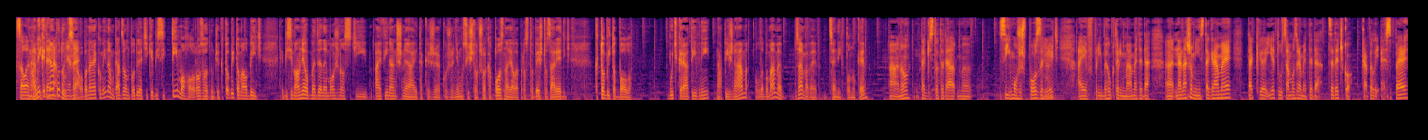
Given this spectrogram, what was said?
celé na niekedy na budúce, alebo na nejakom inom Gazón podujatí, keby si ty mohol rozhodnúť, že kto by to mal byť, keby si mal neobmedzené možnosti, aj finančné, aj také, že akože nemusíš toho človeka poznať, ale prosto vieš to zariadiť. Kto by to bol? Buď kreatívny, napíš nám, lebo máme zaujímavé ceny v ponuke. Áno, takisto teda si ich môžeš pozrieť mm. aj v príbehu, ktorý máme teda e, na našom Instagrame, tak je tu samozrejme teda CD kapely SP,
